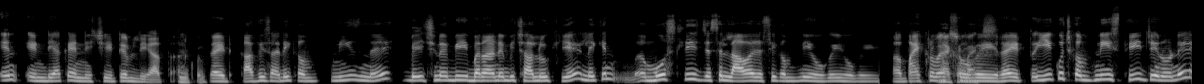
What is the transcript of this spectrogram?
इन इंडिया का इनिशिएटिव लिया था। राइट काफ़ी सारी कंपनीज़ ने बेचने भी बनाने भी चालू किए लेकिन मोस्टली जैसे लावा जैसी कंपनी हो गई हो गई माइक्रोमैक्स हो गई राइट तो ये कुछ कंपनीज़ थी जिन्होंने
